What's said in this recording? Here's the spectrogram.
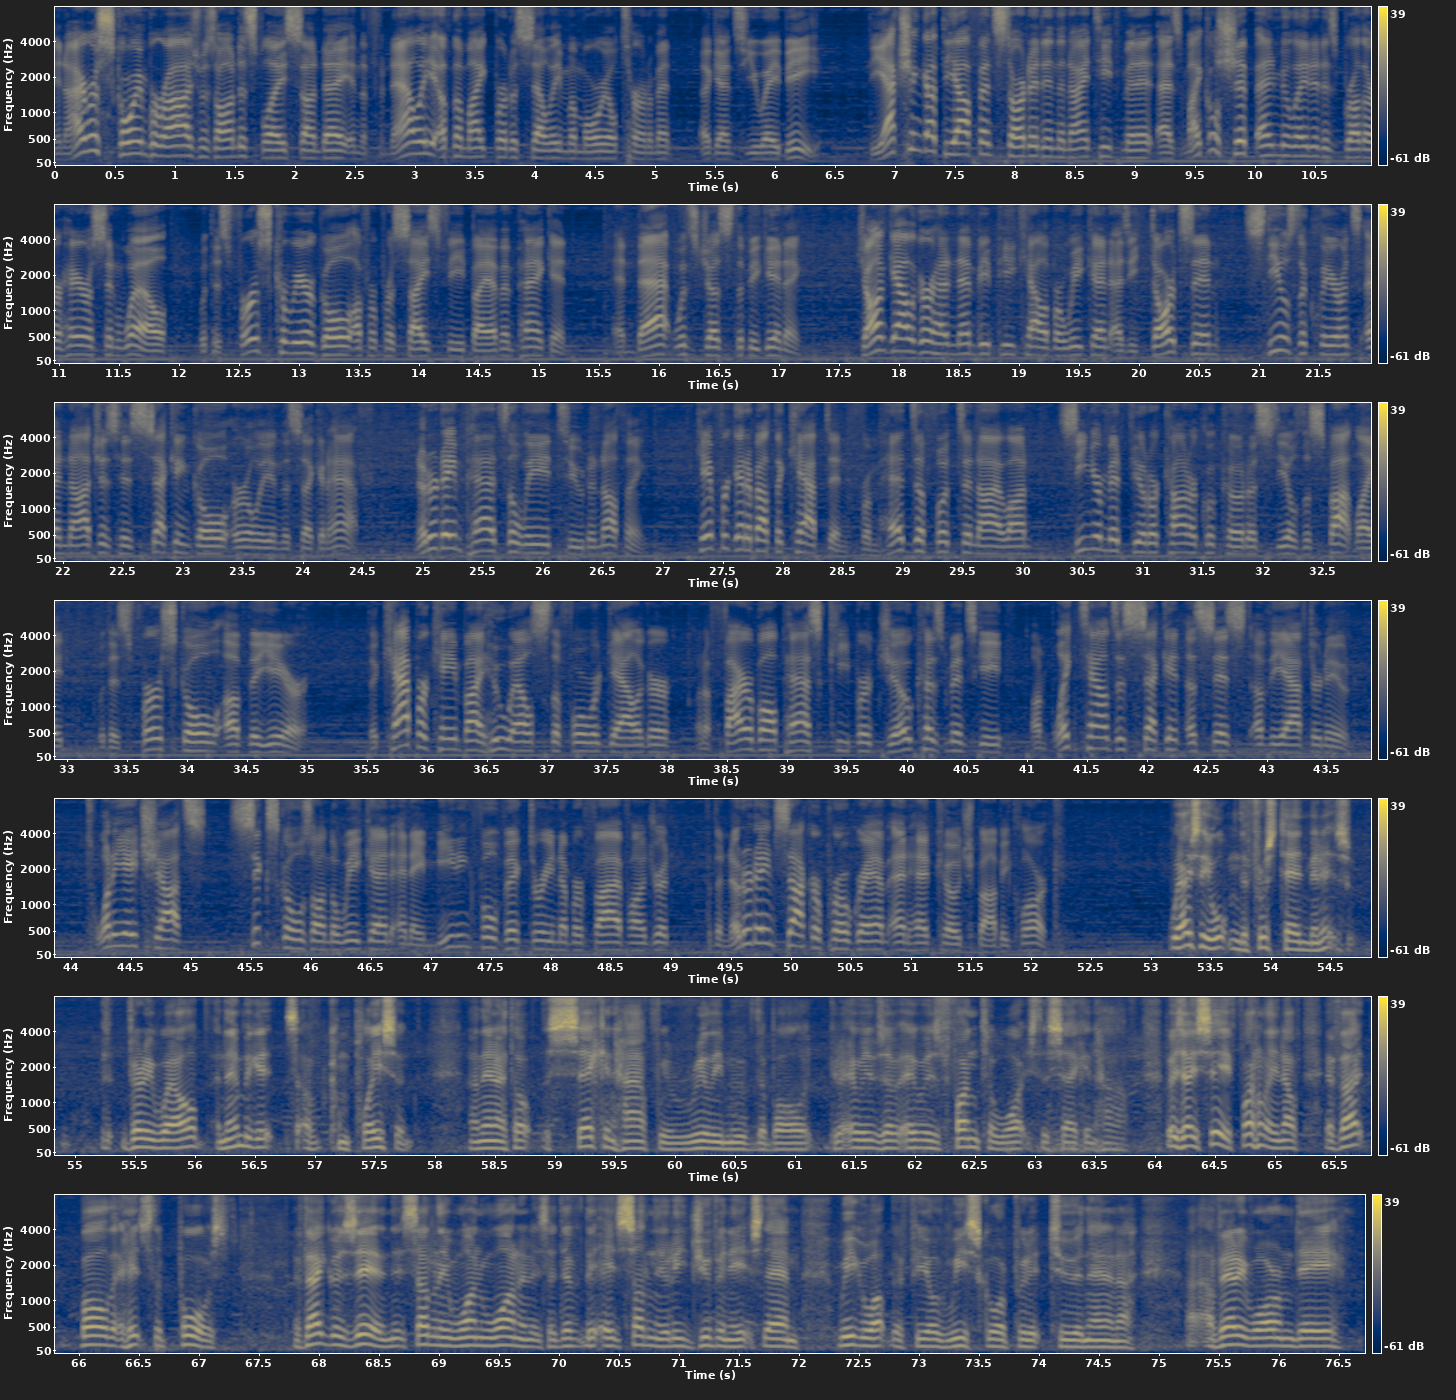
An Irish scoring barrage was on display Sunday in the finale of the Mike Berticelli Memorial Tournament against UAB. The action got the offense started in the 19th minute as Michael Shipp emulated his brother Harrison well with his first career goal off a precise feed by Evan Panken. And that was just the beginning. Jon Gallagher had an MVP caliber weekend as he darts in, steals the clearance, and notches his second goal early in the second half. Notre Dame pads the lead 2 to nothing. Can't forget about the captain. From head to foot to nylon, senior midfielder Connor Klekota steals the spotlight with his first goal of the year. The capper came by who else? The forward Gallagher on a fireball pass keeper Joe Kosminski on Blake Towns' second assist of the afternoon. 28 shots, six goals on the weekend, and a meaningful victory number 500 for the Notre Dame soccer program and head coach Bobby Clark. We actually opened the first 10 minutes very well, and then we get sort of complacent. And then I thought the second half we really moved the ball. It was it was fun to watch the second half. But as I say, funnily enough, if that ball that hits the post, if that goes in, it's suddenly one-one, and it's a it suddenly rejuvenates them. We go up the field, we score, put it two, and then in a a very warm day,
